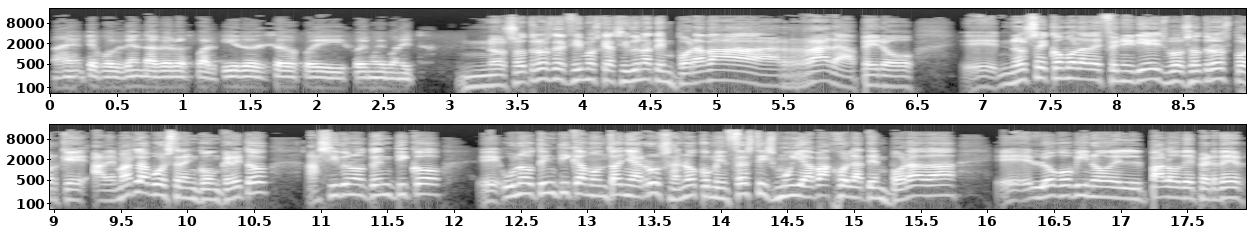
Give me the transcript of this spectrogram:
la gente volviendo a ver los partidos, eso fue, fue muy bonito. Nosotros decimos que ha sido una temporada rara, pero eh, no sé cómo la definiríais vosotros, porque además la vuestra en concreto ha sido un auténtico, eh, una auténtica montaña rusa, ¿no? Comenzasteis muy abajo en la temporada, eh, luego vino el palo de perder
